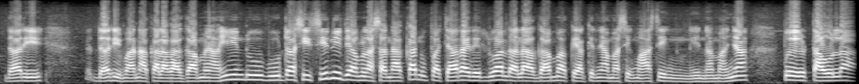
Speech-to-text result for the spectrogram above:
dari dari mana kalangan agama Hindu, Buddha, di sini dia melaksanakan upacara di luar dalam agama keyakinannya masing-masing. Ini namanya petaulan.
